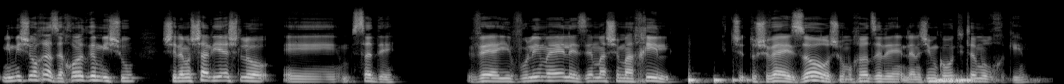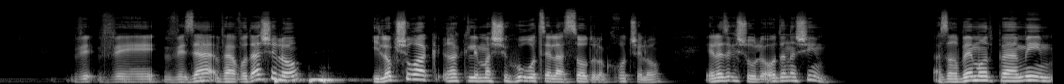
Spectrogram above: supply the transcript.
עם מישהו אחר. זה יכול להיות גם מישהו שלמשל יש לו uh, שדה, והיבולים האלה זה מה שמאכיל את תושבי האזור, שהוא מוכר את זה לאנשים במקומות יותר מרוחקים. ו- ו- וזה, והעבודה שלו היא לא קשורה רק, רק למה שהוא רוצה לעשות או לקוחות שלו, אלא זה קשור לעוד אנשים. אז הרבה מאוד פעמים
